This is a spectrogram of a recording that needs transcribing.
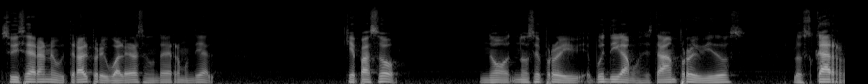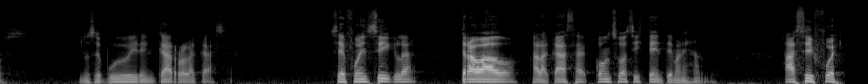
Suiza era neutral, pero igual era Segunda Guerra Mundial. ¿Qué pasó? No, no se prohibió, pues digamos, estaban prohibidos los carros. No se pudo ir en carro a la casa. Se fue en sigla trabado a la casa con su asistente manejando. Así fue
